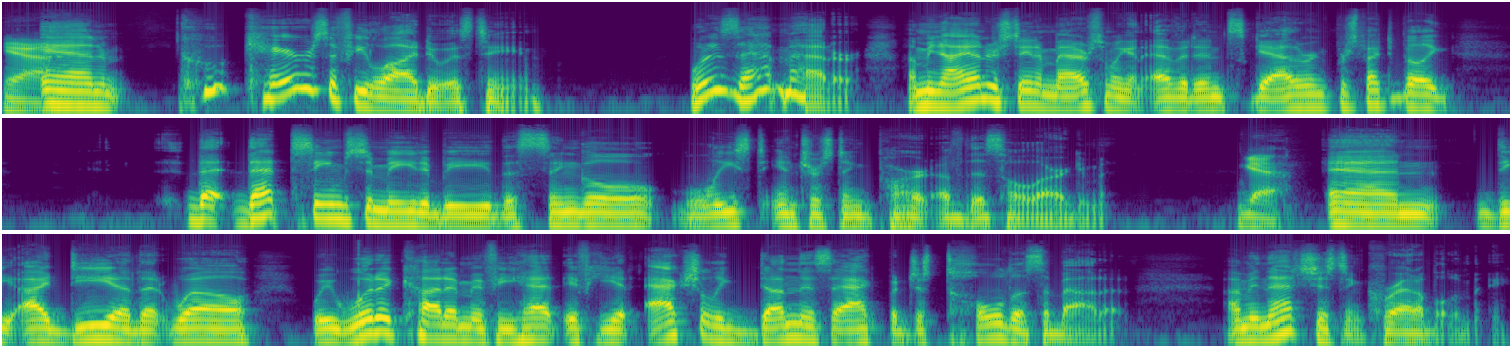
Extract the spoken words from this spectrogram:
yeah And who cares if he lied to his team? What does that matter? I mean, I understand it matters from like an evidence gathering perspective, but like that that seems to me to be the single least interesting part of this whole argument. yeah And the idea that well, we would have cut him if he had if he had actually done this act but just told us about it. I mean, that's just incredible to me.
